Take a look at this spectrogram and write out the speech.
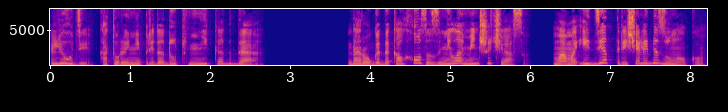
люди, которые не предадут никогда. Дорога до колхоза заняла меньше часа. Мама и дед трещали без умолку.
